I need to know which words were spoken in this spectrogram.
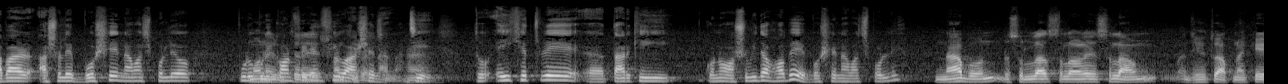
আবার আসলে বসে নামাজ পড়লেও পুরোপুরি কনফিডেন্সিও আসে না। জি। হ্যাঁ। তো এই ক্ষেত্রে তার কি কোনো অসুবিধা হবে বসে নামাজ পড়লে? না বোন রসুল্লাহ সাল্লাম যেহেতু আপনাকে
